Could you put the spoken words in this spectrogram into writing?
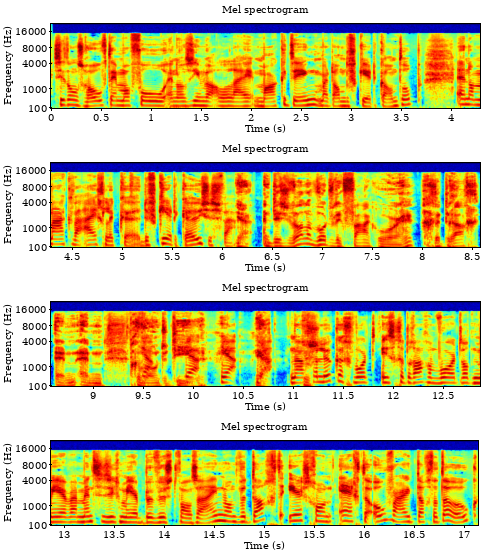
zit ons hoofd helemaal vol. En dan zien we allerlei marketing, maar dan de verkeerde kant op. En dan maken we eigenlijk eh, de verkeerde keuzes vaak. ja, en het is wel een woord wat ik vaak hoor, hè? gedrag en, en gewoontedieren. Ja, ja, ja. Ja, nou dus- gelukkig wordt, is gedrag een woord wat meer waar mensen zich meer bewust van zijn. Want we dachten eerst gewoon echt, de overheid dacht dat ook,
